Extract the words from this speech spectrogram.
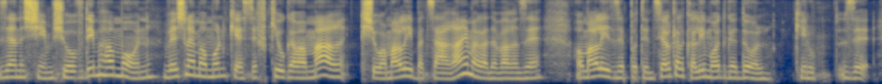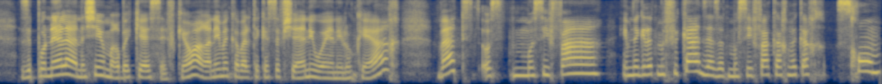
זה אנשים שעובדים המון, ויש להם המון כסף, כי הוא גם אמר, כשהוא אמר לי בצהריים על הדבר הזה, הוא אמר לי, זה פוטנציאל כלכלי מאוד גדול. כאילו, זה, זה פונה לאנשים עם הרבה כסף. כי הוא אמר, אני מקבל את הכסף ש-anyway אני לוקח, ואת מוסיפה, אם נגיד את מפיקה את זה, אז את מוסיפה כך וכך סכום,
